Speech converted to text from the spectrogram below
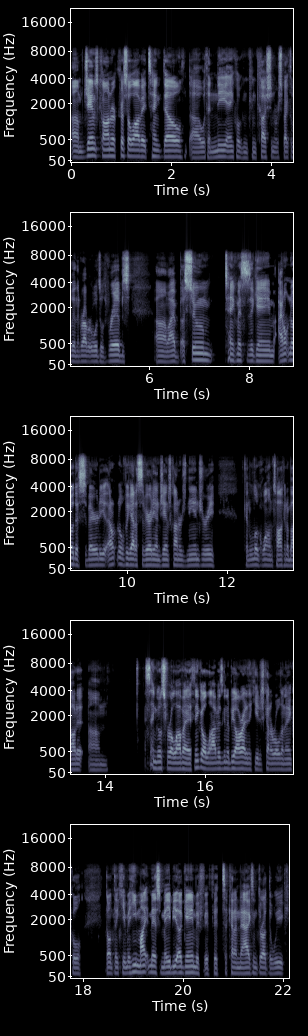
Um, James Conner, Chris Olave, Tank Dell uh, with a knee, ankle, and concussion, respectively, and then Robert Woods with ribs. Um, I assume Tank misses a game. I don't know the severity. I don't know if we got a severity on James Conner's knee injury. I can look while I'm talking about it. Um, same goes for Olave. I think Olave is going to be all right. I think he just kind of rolled an ankle. Don't think he he might miss maybe a game if if it kind of nags him throughout the week.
